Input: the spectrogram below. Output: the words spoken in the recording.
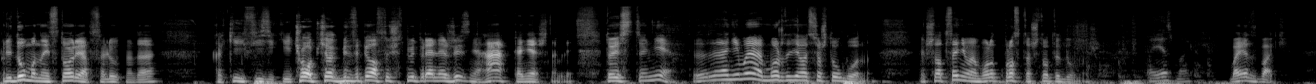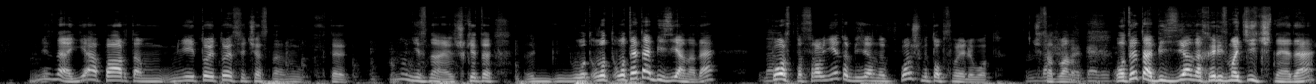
придуманная история абсолютно, да. Какие физики? И что, человек бензопила существует в реальной жизни? Ага, конечно, блядь. То есть, нет. Аниме можно делать все, что угодно. Так что оцениваем вот просто, что ты думаешь. Боец Баки. Боец Баки. Не знаю, я пар там, мне и то, и то, если честно, ну, как-то, ну, не знаю, это какие-то, э, вот, вот, вот эта обезьяна, да? Да. Просто сравни эту обезьяну, помнишь, мы топ смотрели, вот, часа Да, два да, назад? да, да. Вот эта обезьяна харизматичная, да?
